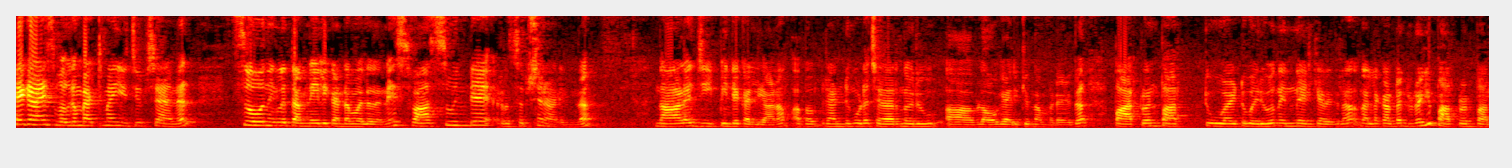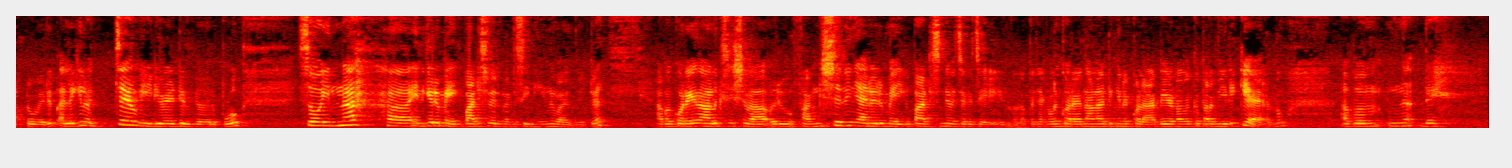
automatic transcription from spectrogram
Hey guys welcome back to my YouTube channel so നിങ്ങൾ തമിഴിൽ കണ്ട പോലെ തന്നെ സ്വാസുവിന്റെ റിസപ്ഷൻ ആണ് ഇന്ന്. നാളെ ജീപ്പിന്റെ കല്യാണം. അപ്പം രണ്ടും കൂടെ ചേർന്നൊരു വ്ളോഗ് ആയിരിക്കും നമ്മുടേത്. പാർട്ട് വൺ പാർട്ട് ടു ആയിട്ട് വരുമോ എന്ന് എനിക്കറിയില്ല നല്ല കണ്ടന്റ് ഉണ്ടെങ്കിൽ പാർട്ട് വൺ പാർട്ട് ടു വരും. അല്ലെങ്കിൽ ഒറ്റ വീഡിയോ ആയിട്ട് ഇത് കയറി പോകും സോ ഇന്ന് എനിക്കൊരു മേക്കപ്പ് ആർട്ടിസ്റ്റ് വരുന്നുണ്ട് സിനി എന്ന് പറഞ്ഞിട്ട്. അപ്പൊ കുറെ നാൾക്ക് ശേഷം ആ ഒരു ഫംഗ്ഷന് ഞാനൊരു മേക്കപ്പ് ആർട്ടിസ്റ്റിനെ വെച്ചൊക്കെ ചെയ്യുന്നത്. അപ്പൊ ഞങ്ങൾ കുറെ നാളായിട്ട് ഇങ്ങനെ കൊളാബ് ചെയ്യണമെന്നൊക്കെ പറഞ്ഞിരിക്കുകയായിരുന്നു. അപ്പം ഇന്ന് ദേ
